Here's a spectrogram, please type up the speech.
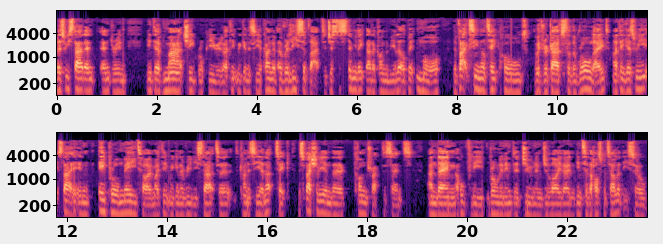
As we start en- entering into March, April period, I think we're going to see a kind of a release of that to just stimulate that economy a little bit more. The vaccine will take hold with regards to the rollout. I think as we start in April, May time, I think we're going to really start to kind of see an uptick, especially in the contractor sense. And then hopefully rolling into June and July, then into the hospitality. So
